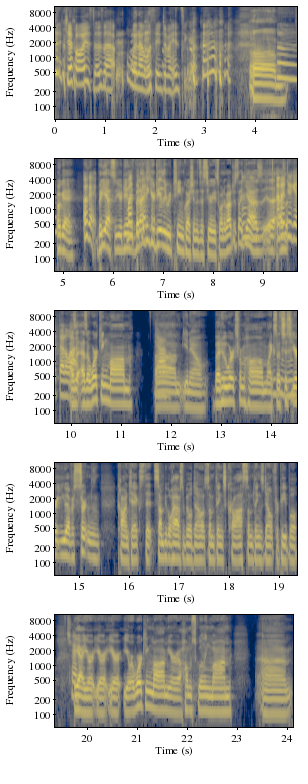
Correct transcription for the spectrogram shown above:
Jeff always does that when I'm listening to my Instagram. um okay okay. but yeah so your daily What's the but i think your question? daily routine question is a serious one about just like yeah as, uh, and I as, do a, get that a lot. as, a, as a working mom Yeah. um you know but who works from home like so it's just your you have a certain context that some people have some people don't some things cross some things don't for people Sure. But yeah, you're you're you're you're a working mom. You're a homeschooling mom. Um,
